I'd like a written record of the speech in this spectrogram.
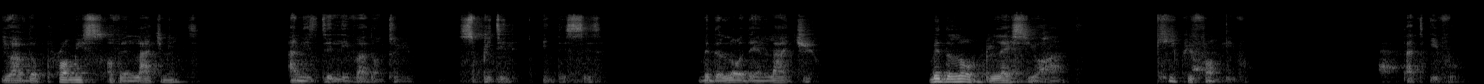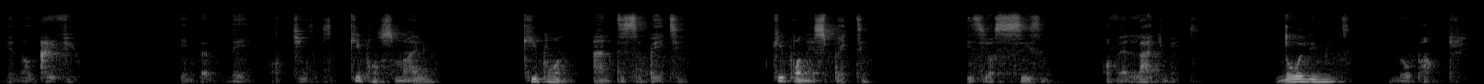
You have the promise of enlargement and it's delivered unto you speedily in this season. May the Lord enlarge you. May the Lord bless your heart, keep you from evil, that evil may not grieve you. in the name of Jesus. Keep on smiling. Keep on anticipating. Keep on expecting. It's your season of enlargement. No limit, no boundary.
